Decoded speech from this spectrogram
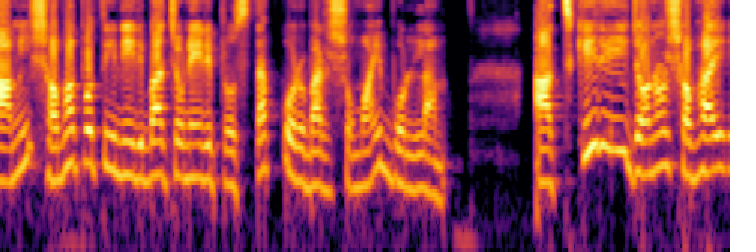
আমি সভাপতি নির্বাচনের প্রস্তাব করবার সময় বললাম, আজকের এই জনসভায়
